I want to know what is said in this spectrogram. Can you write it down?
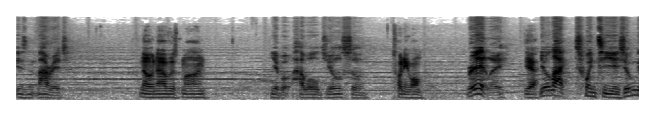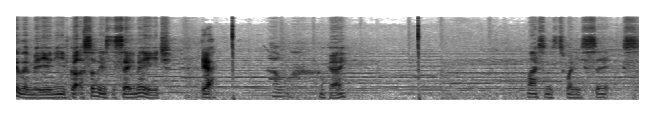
isn't married. No, now it's mine. Yeah, but how old's your son? 21. Really? Yeah. You're like 20 years younger than me and you've got a son who's the same age. Yeah. Oh, okay. My son's 26.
